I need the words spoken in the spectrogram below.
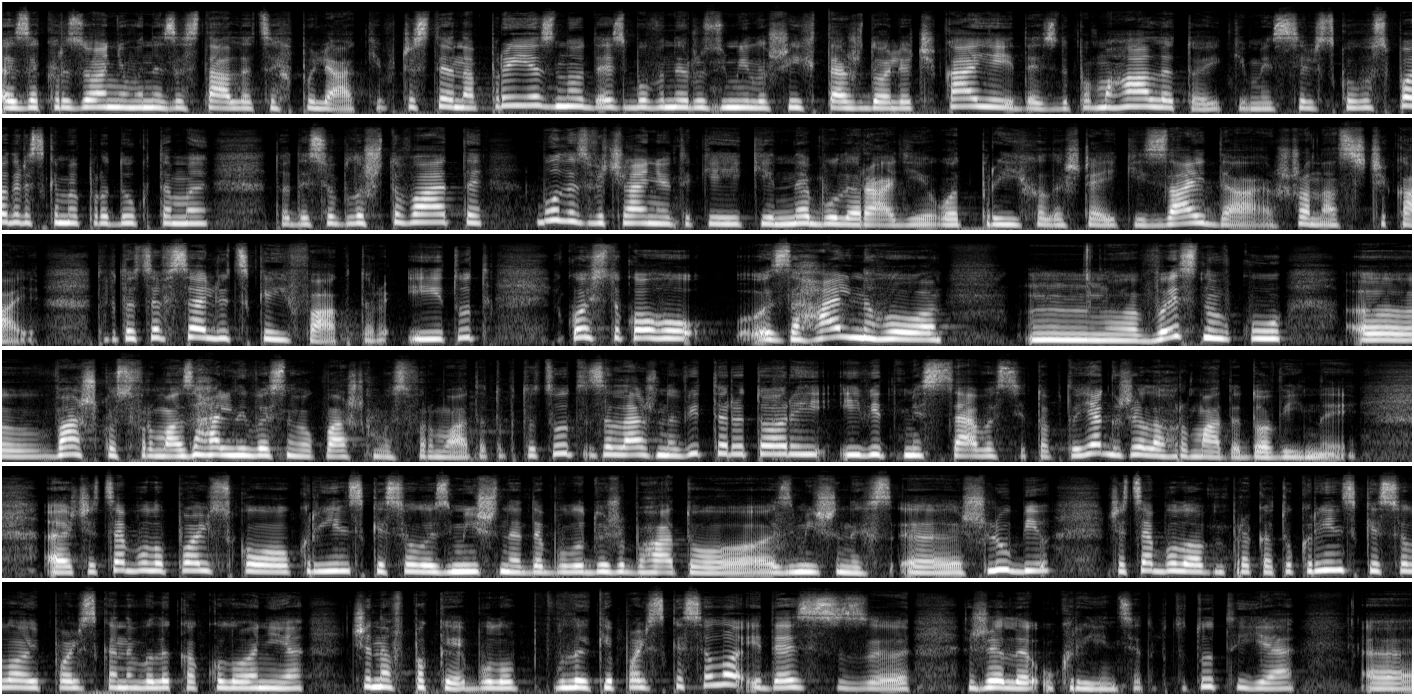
е, за Керзоні, вони застали цих поляків. Частина приязно, десь, бо вони розуміли, що їх теж доля чекає, і десь допомагали, то якимись сільськогосподарськими продуктами, то десь облаштувати. Були, звичайно, такі, які не були раді. От приїхали ще якісь зайда, що нас чекає. Тобто, це все людський фактор. І тут якогось такого загального висновку е, важко сформувати, загальний висновок важко сформувати. Тобто тут залежно від території і від місцевості, тобто як жила громада до війни. Е, Чи це було польсько-українське село змішане, де було дуже багато змішаних е, шлюбів, чи це було, наприклад, українське село і польська невелика колонія, чи навпаки, було велике польське село і десь жили українці. Тобто тут є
